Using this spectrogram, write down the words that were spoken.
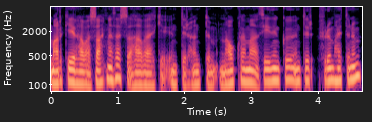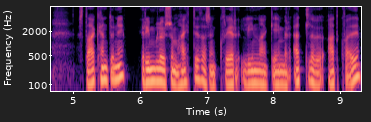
Margir hafa saknað þess að hafa ekki undir höndum nákvæma þýðingu undir frumhættunum, stakhendunni, rímlausum hætti þar sem hver lína geymir 11 atkvæði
